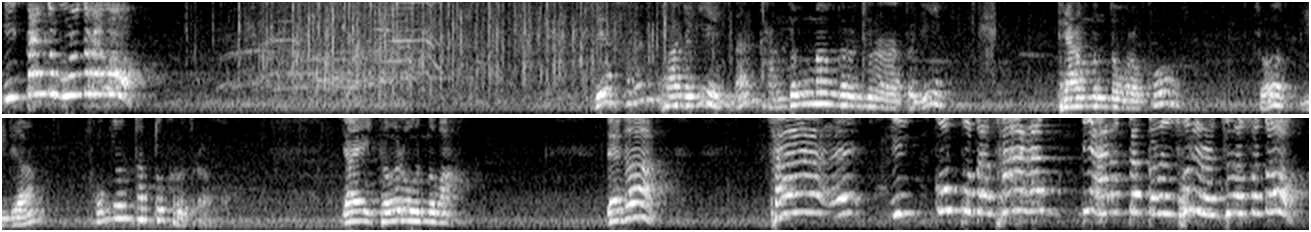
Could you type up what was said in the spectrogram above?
이 딸도 모르더라고. 내 하는 과정이 난 강정만 그런 줄 알았더니 대한문도 그렇고 저 미량 송년탑도 그러더라고. 야 이 더러운 놈아. 내가 사, 에, 이 꽃보다 사람 이 아름답다는 소리를 들었어도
